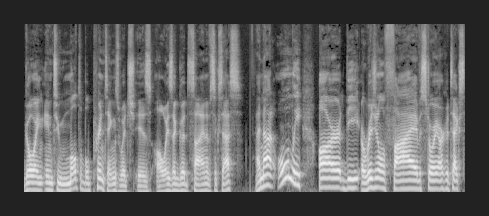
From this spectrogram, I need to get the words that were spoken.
going into multiple printings, which is always a good sign of success. And not only are the original five story architects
